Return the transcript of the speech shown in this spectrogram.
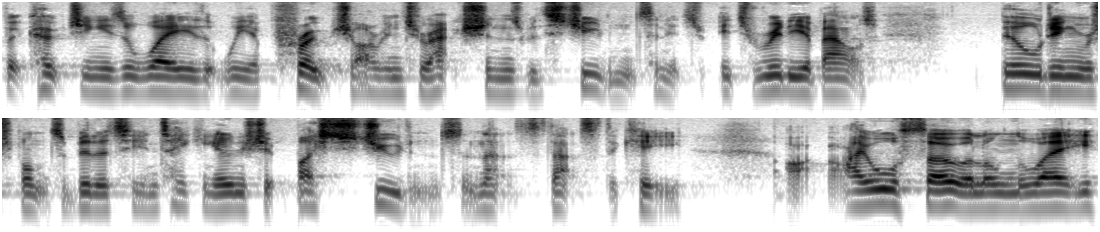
But coaching is a way that we approach our interactions with students, and it's, it's really about building responsibility and taking ownership by students, and that's, that's the key. I also, along the way,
